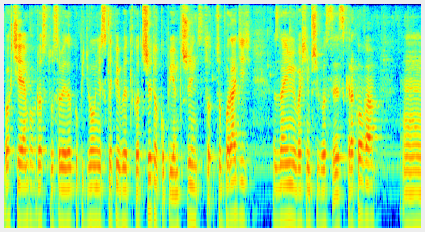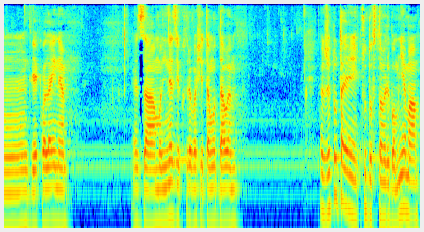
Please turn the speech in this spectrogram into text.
bo chciałem po prostu sobie dokupić, bo u mnie w sklepie były tylko trzy, to kupiłem trzy, nic co, co poradzić. Znajomy właśnie przywiózł z Krakowa mm, dwie kolejne za Molinezję, które właśnie tam oddałem. Także tutaj cudów z tą rybą nie ma.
